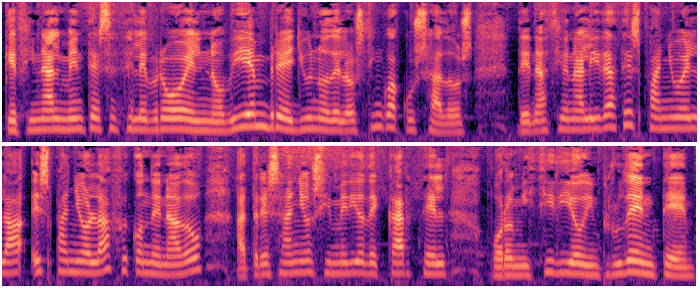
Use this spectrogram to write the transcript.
que finalmente se celebró en noviembre y uno de los cinco acusados de nacionalidad española, española fue condenado a tres años y medio de cárcel por homicidio imprudente.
